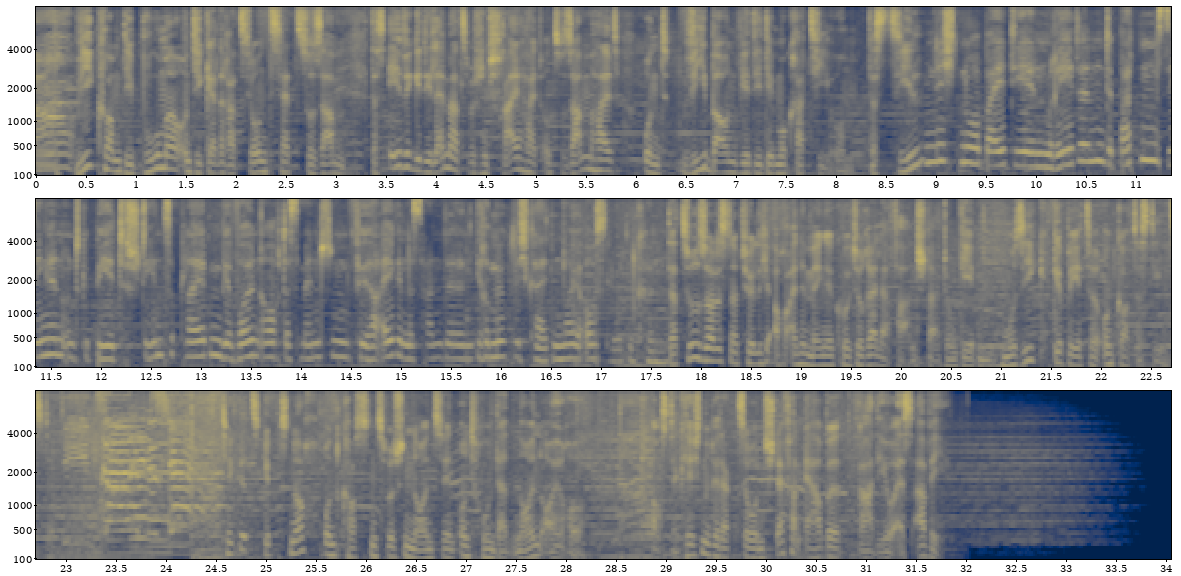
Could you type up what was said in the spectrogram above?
Wie kommen die Boomer und die Generation Z zusammen? Das ewige Dilemma zwischen Freiheit und Zusammenhalt und wie bauen wir die Demokratie um? Das Ziel? Nicht nur bei den Reden, Debatten, Singen und Gebet stehen zu bleiben. Wir wollen auch, dass Menschen für ihr eigenes Handeln ihre Möglichkeiten neu ausloten können. Dazu soll es natürlich auch eine Menge kultureller Veranstaltungen geben. Musik, Gebete und Gottesdienste. Die Zeit ist jetzt. Tickets gibt's noch und kosten zwischen 19 und 109 Euro. Aus der Kirchenredaktion Stefan Erbe, Radio SAW.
